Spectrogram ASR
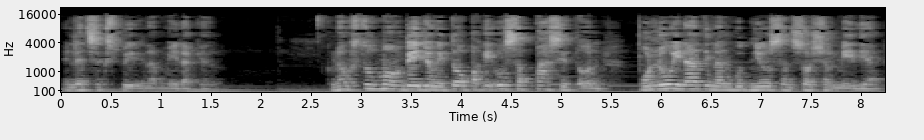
and let's experience a miracle. Kung gusto mo ang video ito, pakiusap, pass it on. Punuin natin ang good news sa social media.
